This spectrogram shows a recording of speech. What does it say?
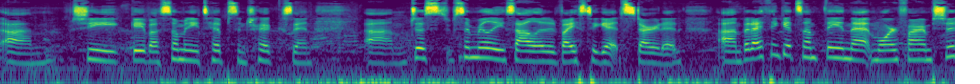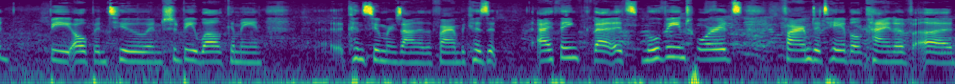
um, she gave us so many tips and tricks and um, just some really solid advice to get started. Um, but I think it's something that more farms should be open to and should be welcoming consumers onto the farm because it I think that it's moving towards farm to table kind of a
